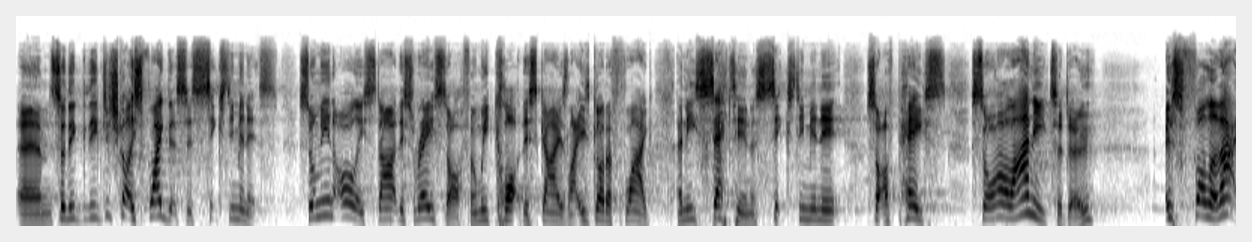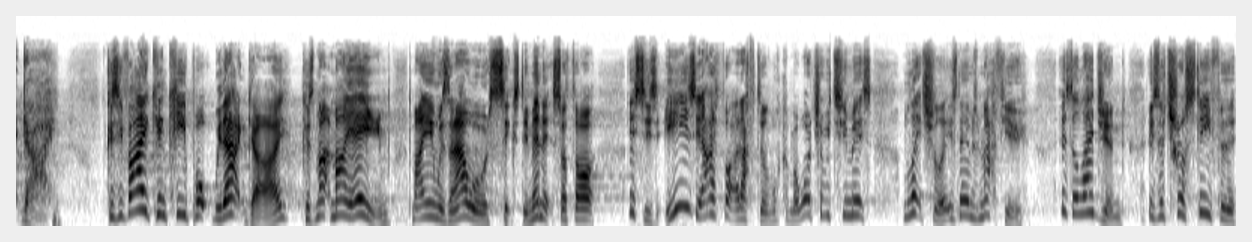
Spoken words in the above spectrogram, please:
Um, so they, they just got this flag that says 60 minutes. So me and Ollie start this race off, and we clock this guy. He's like, he's got a flag, and he's setting a 60 minute sort of pace. So all I need to do is follow that guy. Because if I can keep up with that guy, because my, my aim, my aim was an hour was 60 minutes. So I thought, this is easy. I thought I'd have to look at my watch every two minutes. Literally, his name's Matthew. He's a legend. He's a trustee for the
